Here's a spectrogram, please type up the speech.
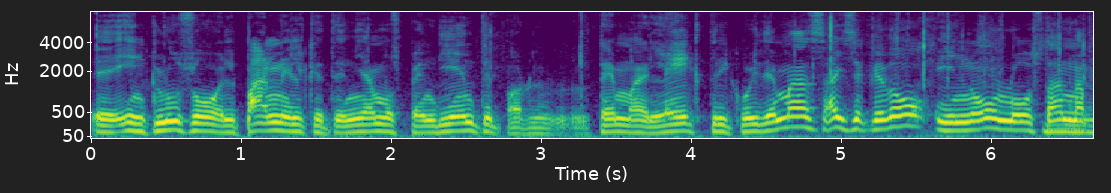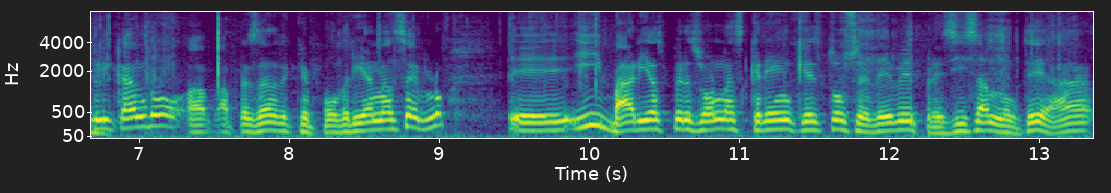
Eh, incluso el panel que teníamos pendiente para el tema eléctrico y demás, ahí se quedó y no lo están aplicando, a, pesar de que podrían hacerlo. Eh, y varias personas creen que esto se debe precisamente a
